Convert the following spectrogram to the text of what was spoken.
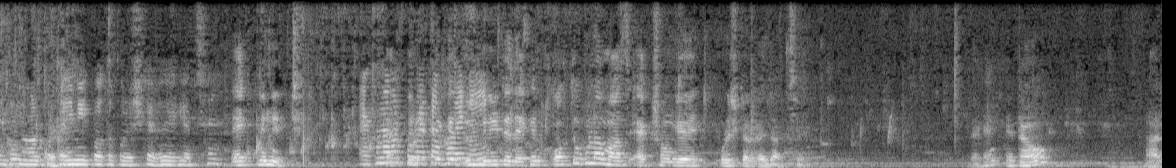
এখন অল্প টাইমে কত পরিষ্কার হয়ে গেছে। এক মিনিট। এখন আমার পুরোটা দুই হয়নি। মিনিটে দেখেন কতগুলো মাছ একসঙ্গে পরিষ্কার হয়ে যাচ্ছে। দেখেন এটাও আর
